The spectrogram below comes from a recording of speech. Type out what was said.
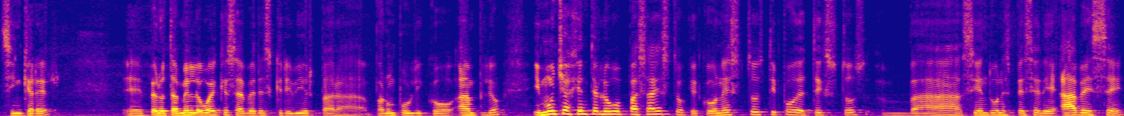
sin querer, pero también luego hay que saber escribir para, para, un público amplio. Y mucha gente luego pasa esto, que con estos tipos de textos va haciendo una especie de ABC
